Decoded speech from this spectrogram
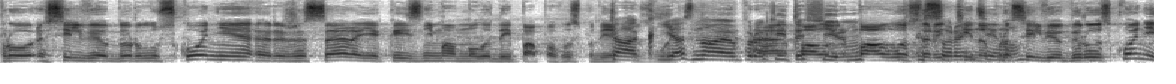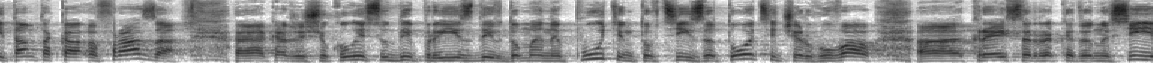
Про Сільвіо Берлусконі, режисера, який знімав молодий папа. Господи, як Так, я знаю, про який Е, ти Пау- фільм. Павло Соррентіно. про Сільвіо Берлусконі. І там така фраза е, каже, що коли сюди приїздив до мене Путін, то в цій затоці чергував е, крейсер ракетоносій,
